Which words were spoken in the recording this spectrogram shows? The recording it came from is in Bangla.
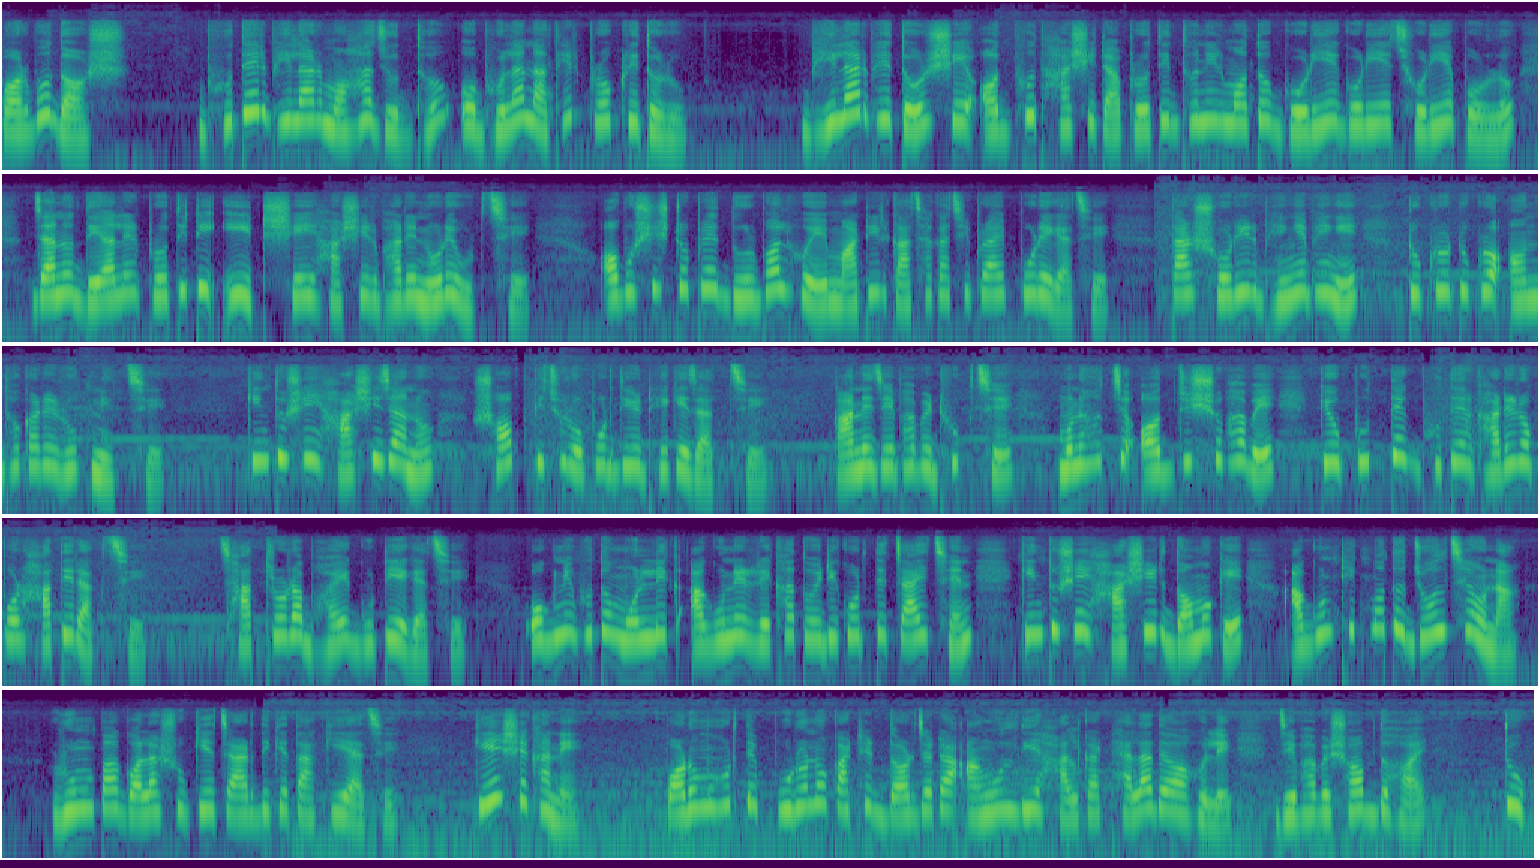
পর্ব দশ ভূতের ভিলার মহাযুদ্ধ ও ভোলানাথের প্রকৃত রূপ। ভিলার ভেতর সেই অদ্ভুত হাসিটা প্রতিধ্বনির মতো গড়িয়ে গড়িয়ে ছড়িয়ে পড়ল যেন দেয়ালের প্রতিটি ইট সেই হাসির ভারে নড়ে উঠছে। অবশিষ্ট প্রেত দুর্বল হয়ে মাটির কাছাকাছি প্রায় পুড়ে গেছে, তার শরীর ভেঙে ভেঙে টুকরো টুকরো অন্ধকারে রূপ নিচ্ছে। কিন্তু সেই হাসি যেন সব কিছুর ওপর দিয়ে ঢেকে যাচ্ছে। কানে যেভাবে ঢুকছে, মনে হচ্ছে অদৃশ্যভাবে কেউ প্রত্যেক ভূতের ঘাড়ের ওপর হাতে রাখছে। ছাত্ররা ভয়ে গুটিয়ে গেছে। অগ্নিভূত মল্লিক আগুনের রেখা তৈরি করতে চাইছেন, কিন্তু সেই হাসির দমকে আগুন ঠিকমতো জ্বলছেও না। রুম্পা গলা শুকিয়ে চারদিকে তাকিয়ে আছে। কে সেখানে? পরমুহূর্তে পুরনো কাঠের দরজাটা আঙুল দিয়ে হালকা ঠেলা দেওয়া হলে যেভাবে শব্দ হয়, টুক,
